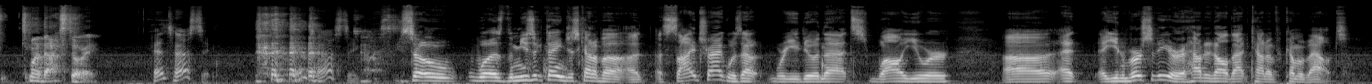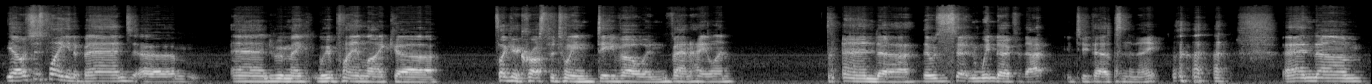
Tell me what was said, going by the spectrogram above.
It's my backstory. Fantastic. Fantastic. so, was the music thing just kind of a, a, a sidetrack? Was that were you doing that while you were uh, at a university, or how did all that kind of come about? Yeah, I was just playing in a band, um, and we were make we were playing like uh, it's like a cross between Devo and Van Halen. And uh, there was a certain window for that in 2008. and um,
